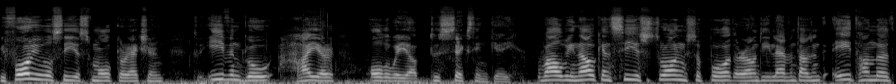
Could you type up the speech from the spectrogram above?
before we will see a small correction to even go higher all the way up to 16k. While we now can see a strong support around the 11,800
